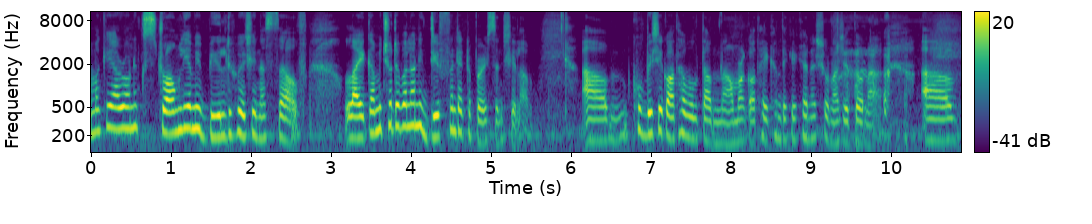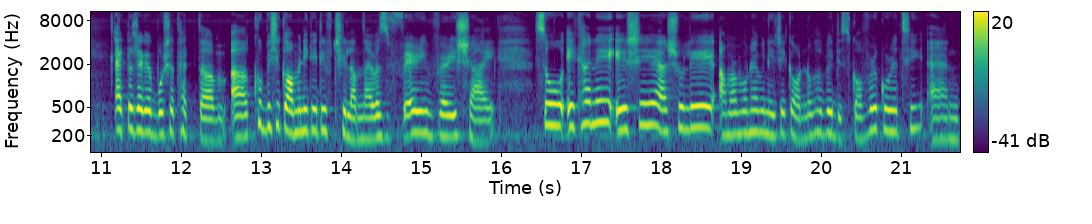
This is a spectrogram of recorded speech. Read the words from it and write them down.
আমাকে আরও অনেক স্ট্রংলি আমি বিল্ড হয়েছি না সেলফ লাইক আমি ছোটোবেলায় অনেক ডিফারেন্ট একটা পার্সন ছিলাম। খুব বেশি কথা বলতাম না, আমার কথা এখান থেকে এখানে শোনা যেত না। একটা জায়গায় বসে থাকতাম। খুব বেশি কমিউনিকেটিভ ছিলাম না I was very very shy so এখানে এসে আসলে আমার মনে হয় আমি নিজেকে অন্যভাবে ডিসকভার করেছি অ্যান্ড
